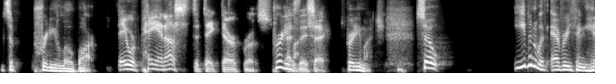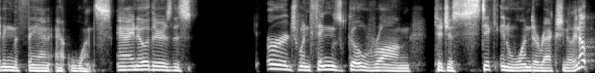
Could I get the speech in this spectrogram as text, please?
it's a pretty low bar. They were paying us to take Derrick Rose, pretty as much, they say. Pretty much. So even with everything hitting the fan at once, and I know there's this urge when things go wrong to just stick in one direction. Be like, nope,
